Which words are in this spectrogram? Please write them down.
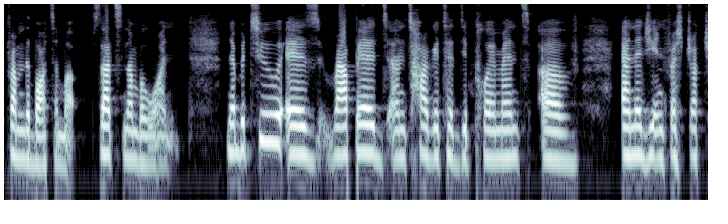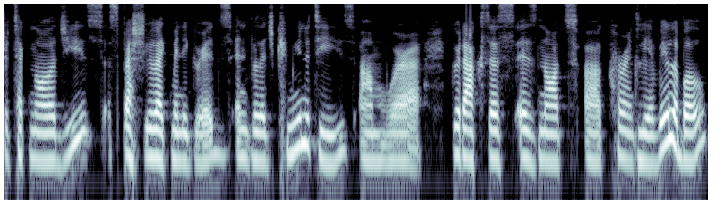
from the bottom up. So that's number one. Number two is rapid and targeted deployment of energy infrastructure technologies, especially like mini grids in village communities um, where grid access is not uh, currently available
